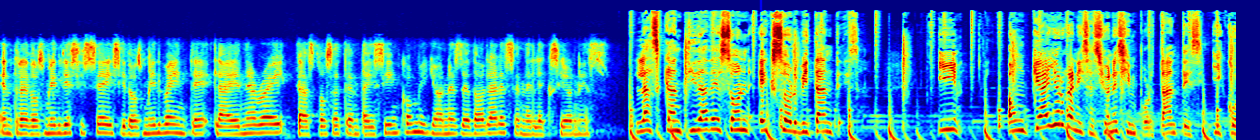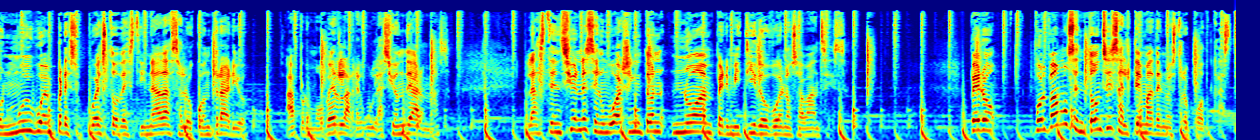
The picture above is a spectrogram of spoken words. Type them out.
Entre 2016 y 2020, la NRA gastó 75 millones de dólares en elecciones. Las cantidades son exorbitantes. Y aunque hay organizaciones importantes y con muy buen presupuesto destinadas a lo contrario, a promover la regulación de armas, las tensiones en Washington no han permitido buenos avances. Pero volvamos entonces al tema de nuestro podcast.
